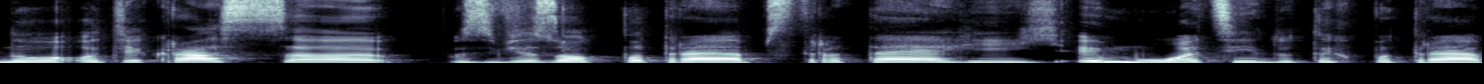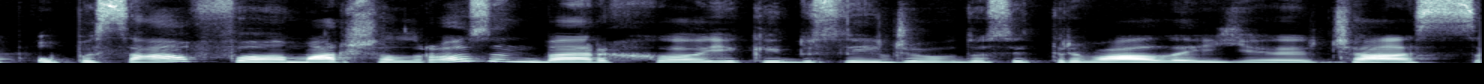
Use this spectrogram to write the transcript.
Ну, от якраз е, зв'язок потреб, стратегій, емоцій до тих потреб описав е, Маршал Розенберг, е, який досліджував досить тривалий час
